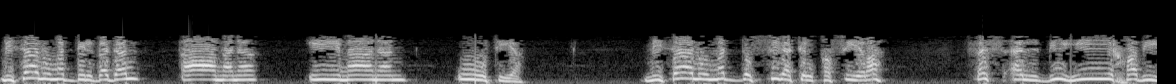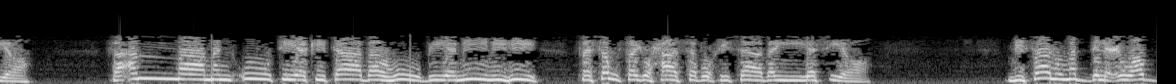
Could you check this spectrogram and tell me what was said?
مثال مد البدل آمن إيمانا أوتي. مثال مد الصلة القصيرة فاسأل به خبيرا. فأما من أوتي كتابه بيمينه فسوف يحاسب حسابا يسيرا. مثال مد العوض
